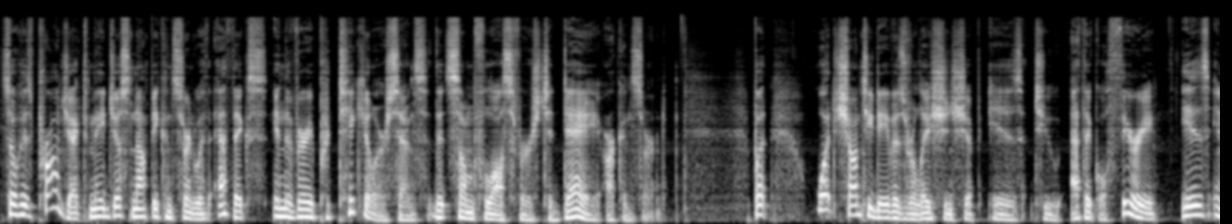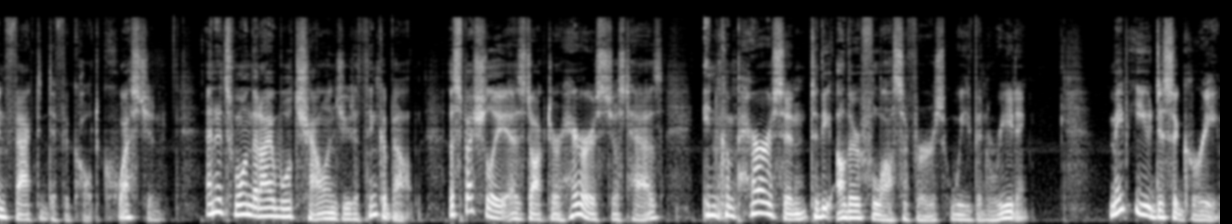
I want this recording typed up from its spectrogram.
So his project may just not be concerned with ethics in the very particular sense that some philosophers today are concerned. But what Shanti Shantideva's relationship is to ethical theory is in fact a difficult question, and it's one that I will challenge you to think about, especially as Dr. Harris just has, in comparison to the other philosophers we've been reading. Maybe you disagree,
